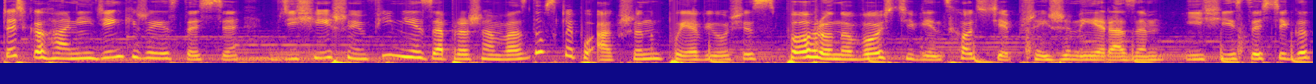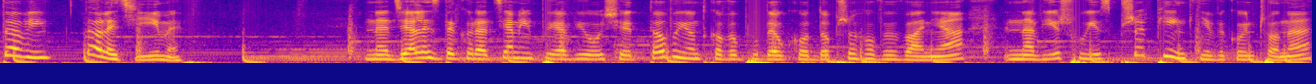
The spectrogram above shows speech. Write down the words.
Cześć kochani, dzięki, że jesteście. W dzisiejszym filmie zapraszam Was do sklepu Action. Pojawiło się sporo nowości, więc chodźcie, przejrzymy je razem. Jeśli jesteście gotowi, to lecimy. Na dziale z dekoracjami pojawiło się to wyjątkowe pudełko do przechowywania. Na wierzchu jest przepięknie wykończone,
